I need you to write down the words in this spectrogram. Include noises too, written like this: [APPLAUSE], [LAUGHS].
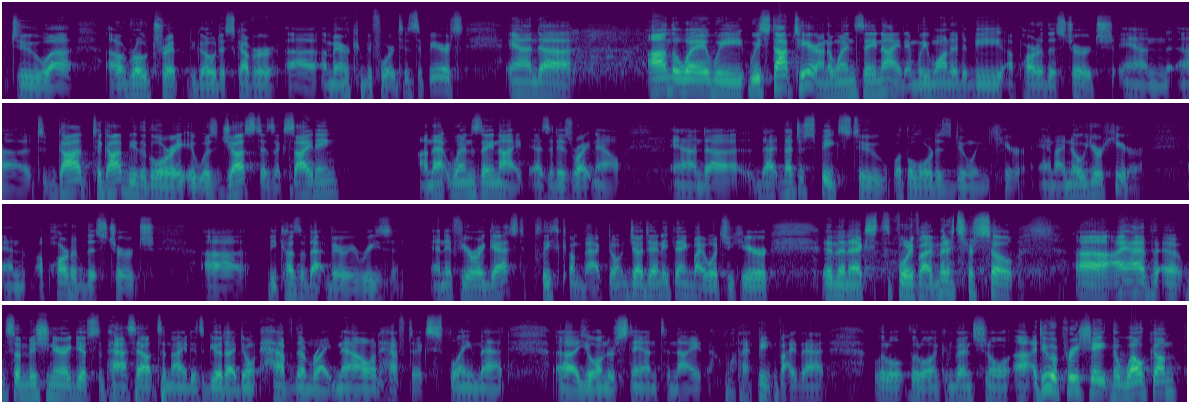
to uh, a road trip to go discover uh, America [LAUGHS] before it disappears. And uh, on the way, we, we stopped here on a Wednesday night and we wanted to be a part of this church. And uh, to, God, to God be the glory, it was just as exciting on that Wednesday night as it is right now. And uh, that, that just speaks to what the Lord is doing here. And I know you're here and a part of this church uh, because of that very reason. And if you're a guest, please come back. Don't judge anything by what you hear in the next 45 minutes or so. Uh, I have uh, some missionary gifts to pass out tonight. It's good I don't have them right now. I'd have to explain that. Uh, you'll understand tonight [LAUGHS] what I mean by that. A little, little unconventional. Uh, I do appreciate the welcome.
